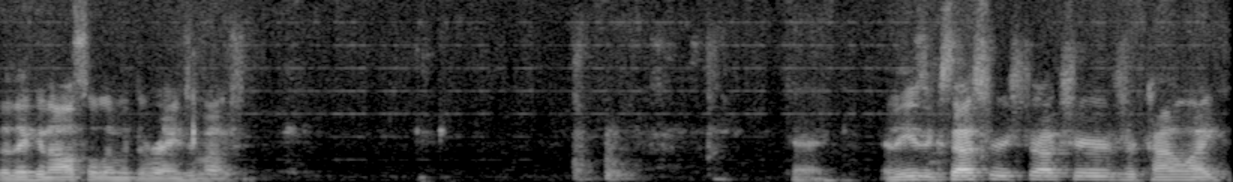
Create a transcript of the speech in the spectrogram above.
But they can also limit the range of motion. Okay, And these accessory structures are kind of like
